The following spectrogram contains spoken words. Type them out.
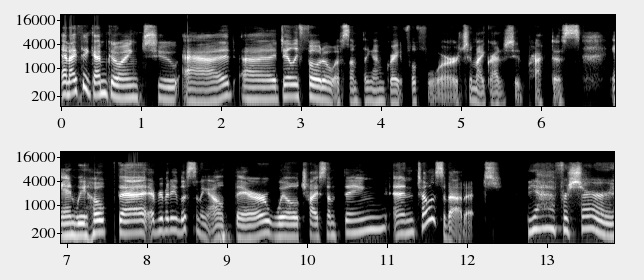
And I think I'm going to add a daily photo of something I'm grateful for to my gratitude practice. And we hope that everybody listening out there will try something and tell us about it. Yeah, for sure.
